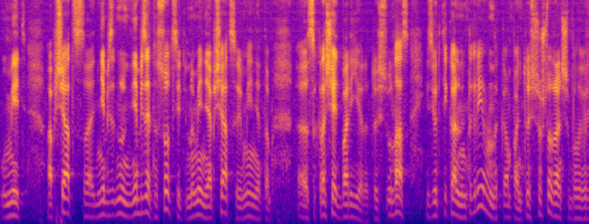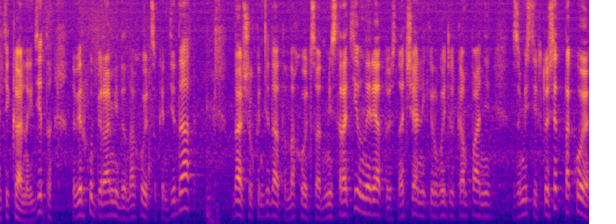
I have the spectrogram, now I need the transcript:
уметь общаться, не ну, не обязательно соцсети, но умение общаться и умение там, э, сокращать барьеры. То есть у нас из вертикально интегрированных компаний, то есть что, что раньше было вертикально, где-то наверху пирамиды находится кандидат, дальше у кандидата находится административный ряд, то есть начальник и руководитель компании, заместитель. То есть это такое,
